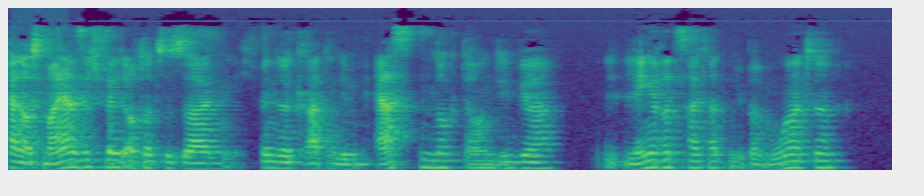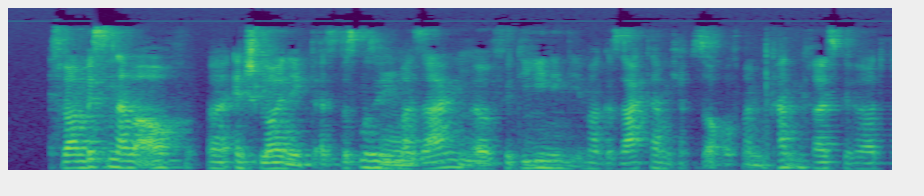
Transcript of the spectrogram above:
kann aus meiner Sicht vielleicht auch dazu sagen, ich finde gerade in dem ersten Lockdown, den wir längere Zeit hatten, über Monate, es war ein bisschen aber auch äh, entschleunigt. Also das muss ich mhm. mal sagen, äh, für diejenigen, die immer gesagt haben, ich habe das auch aus meinem Bekanntenkreis gehört,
